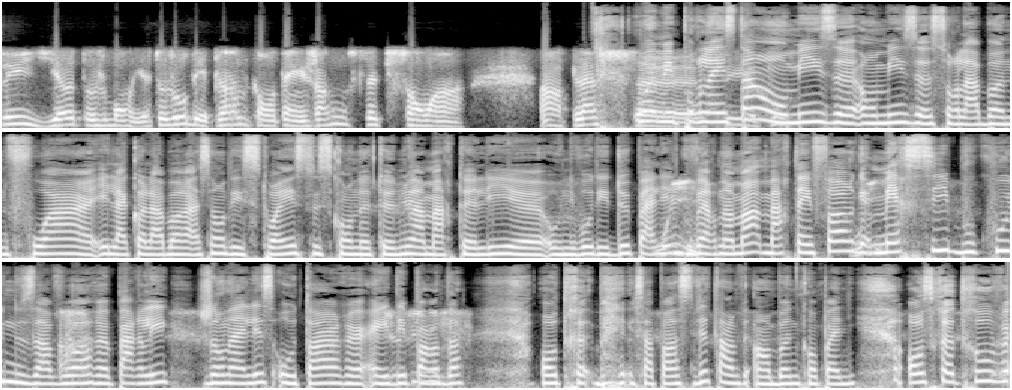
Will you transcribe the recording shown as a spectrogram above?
sais, il y a toujours, bon, il y a toujours des plans de contingence là, qui sont en, en place. Oui, mais pour euh, l'instant, on mise, on mise sur la bonne foi et la collaboration des citoyens. C'est ce qu'on a tenu à marteler euh, au niveau des deux paliers du gouvernement. Martin Forgue, merci beaucoup de nous avoir ah. parlé. Journaliste, auteur euh, indépendant. On ben, ça passe vite en, bonne compagnie. On se retrouve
